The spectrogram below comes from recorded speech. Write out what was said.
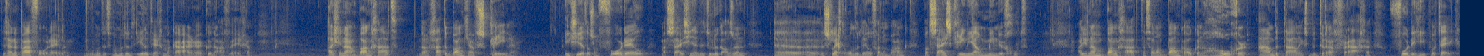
Er zijn een paar voordelen. We moeten het, we moeten het eerlijk tegen elkaar uh, kunnen afwegen. Als je naar een bank gaat, dan gaat de bank jou screenen. Ik zie dat als een voordeel, maar zij zien het natuurlijk als een, uh, een slecht onderdeel van een bank, want zij screenen jou minder goed. Als je naar een bank gaat, dan zal een bank ook een hoger aanbetalingsbedrag vragen voor de hypotheek.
